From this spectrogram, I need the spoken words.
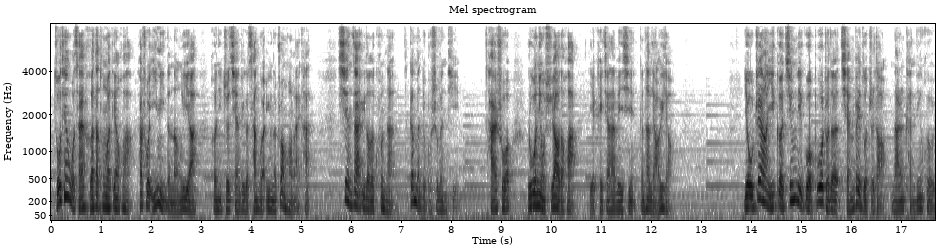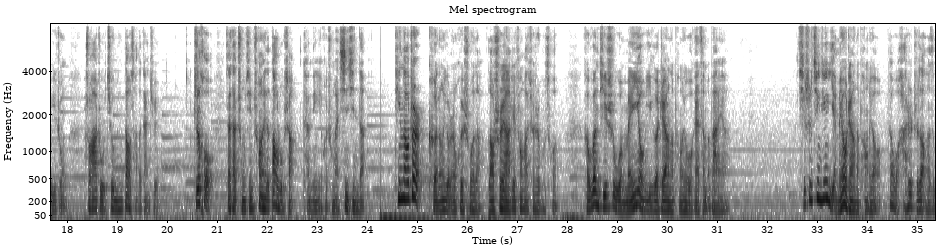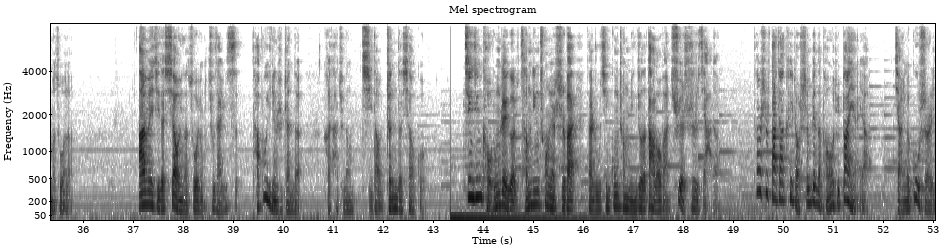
昨天我才和他通了电话，他说以你的能力啊和你之前这个餐馆运营的状况来看，现在遇到的困难根本就不是问题。他还说，如果你有需要的话，也可以加他微信跟他聊一聊。有这样一个经历过波折的前辈做指导，男人肯定会有一种抓住救命稻草的感觉。之后，在他重新创业的道路上，肯定也会充满信心的。听到这儿，可能有人会说了：“老师呀，这方法确实不错，可问题是我没有一个这样的朋友，我该怎么办呀？”其实晶晶也没有这样的朋友，但我还是指导他这么做了。安慰剂的效应的作用就在于此，它不一定是真的，可它却能起到真的效果。晶晶口中这个曾经创业失败但如今功成名就的大老板确实是假的，但是大家可以找身边的朋友去扮演呀，讲一个故事而已。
